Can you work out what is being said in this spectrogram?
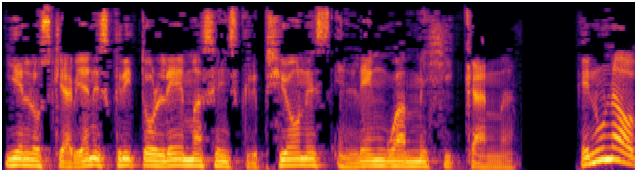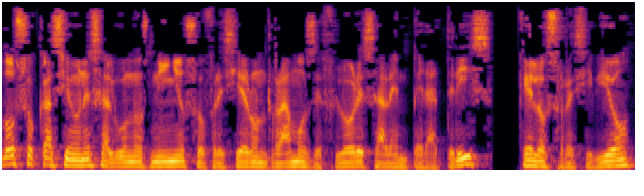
y en los que habían escrito lemas e inscripciones en lengua mexicana. En una o dos ocasiones algunos niños ofrecieron ramos de flores a la emperatriz, que los recibió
